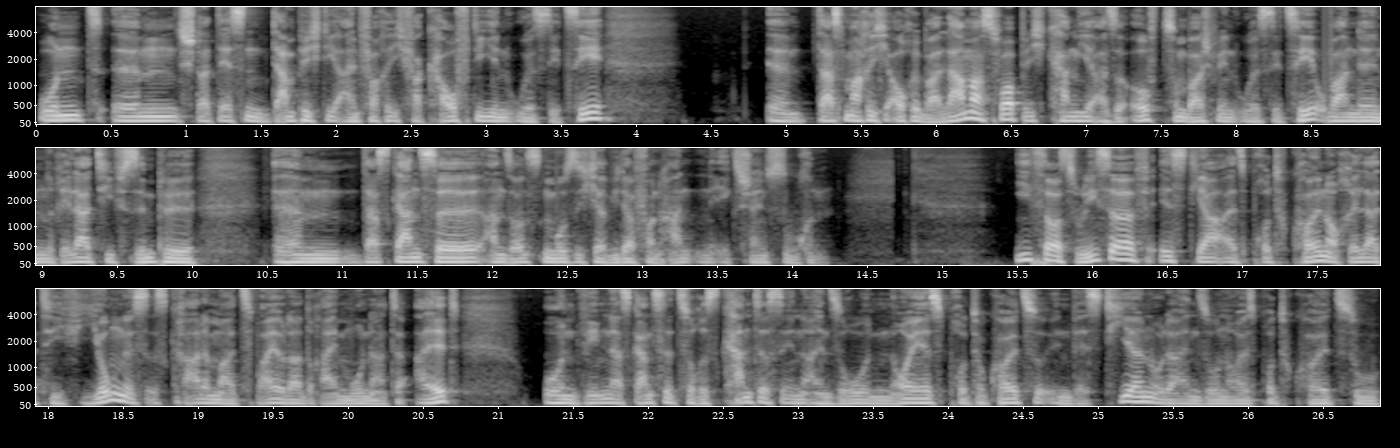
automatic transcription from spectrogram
Und ähm, stattdessen dumpe ich die einfach, ich verkaufe die in USDC. Ähm, das mache ich auch über Lama Swap. Ich kann hier also Oath zum Beispiel in USDC wandeln, relativ simpel ähm, das Ganze. Ansonsten muss ich ja wieder von Hand einen Exchange suchen. Ethos Reserve ist ja als Protokoll noch relativ jung. Es ist gerade mal zwei oder drei Monate alt. Und wem das Ganze zu riskant ist, in ein so neues Protokoll zu investieren oder ein so neues Protokoll zu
